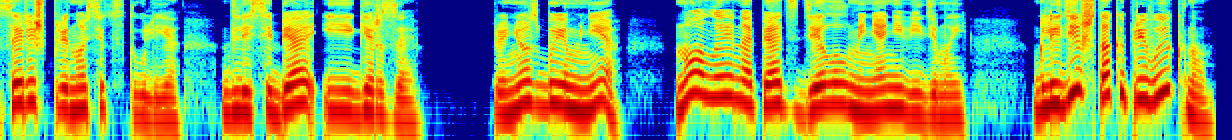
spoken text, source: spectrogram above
Сэриш приносит стулья для себя и Герзе. Принес бы и мне, но Алэйн опять сделал меня невидимой. Глядишь, так и привыкну.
